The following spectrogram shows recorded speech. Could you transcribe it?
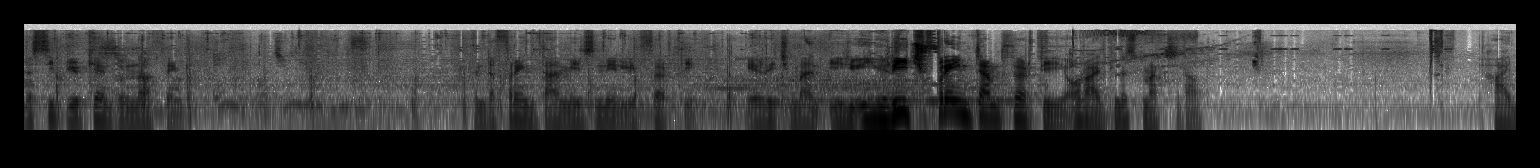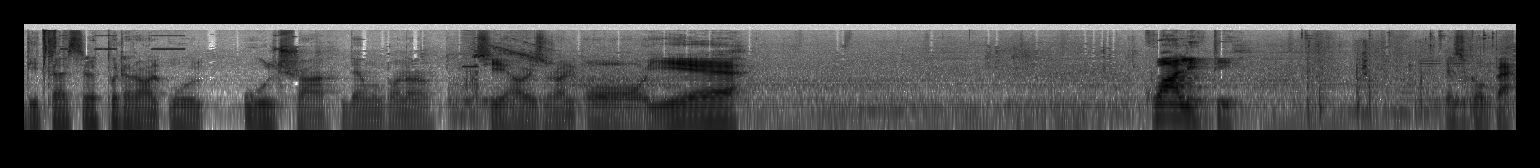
The CPU can't do nothing. And the frame time is nearly 30. You reach man, you, reach frame time 30. All right, let's max it out. High details. Let's put it on ultra. Then we're gonna see how it's running. Oh yeah. Quality. Let's go back.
